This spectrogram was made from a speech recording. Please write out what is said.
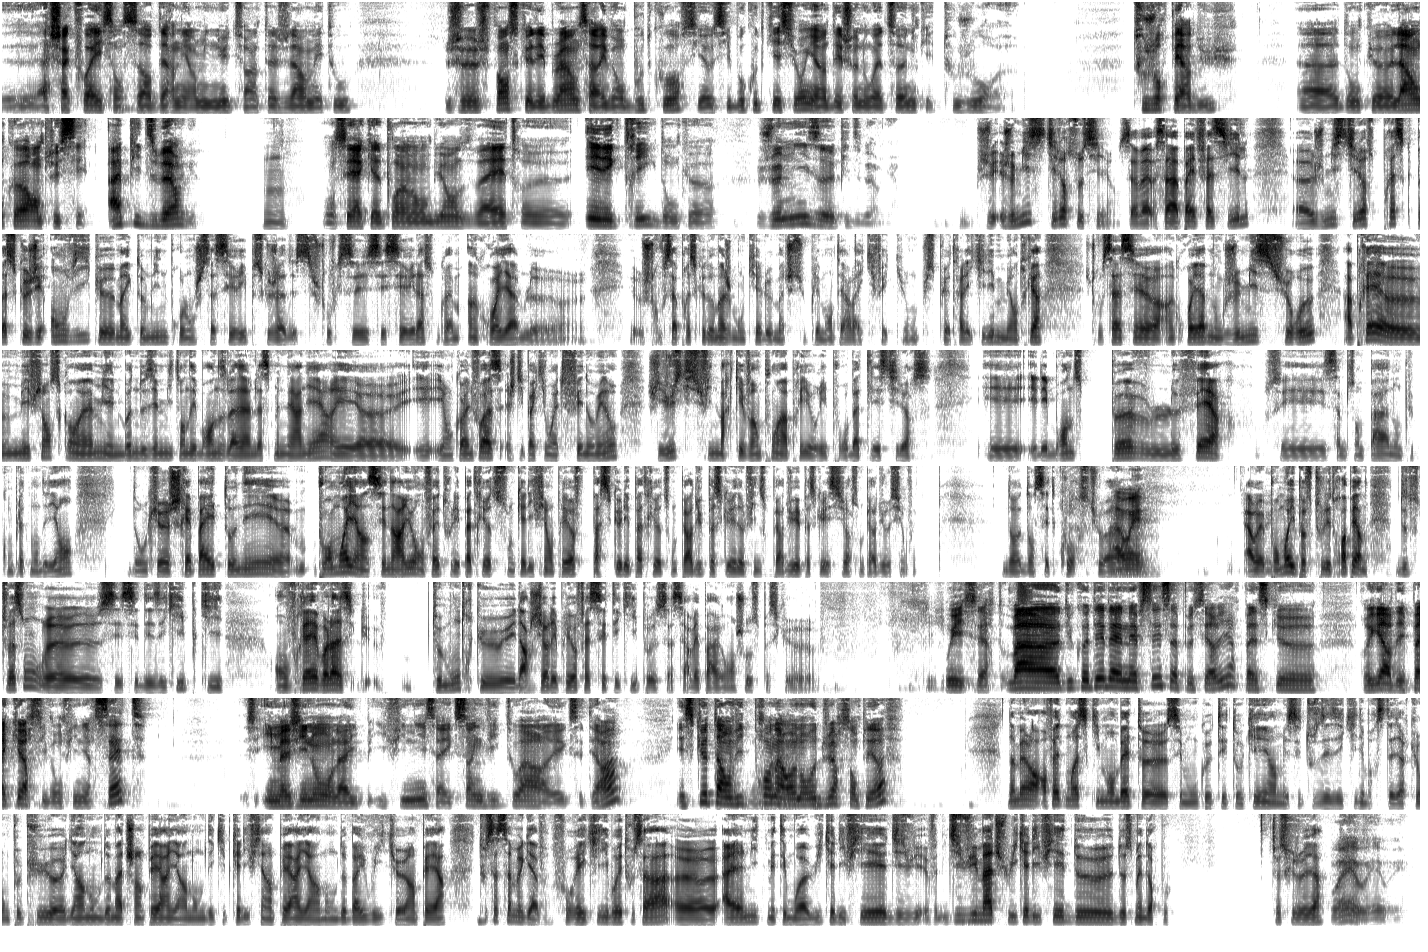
Euh, à chaque fois, ils s'en sortent dernière minute sur un touchdown et tout. Je, je pense que les Browns arrivent en bout de course. Il y a aussi beaucoup de questions. Il y a un Deshaun Watson qui est toujours, euh, toujours perdu. Euh, donc euh, là encore, en plus, c'est à Pittsburgh. Hmm. On sait à quel point l'ambiance va être électrique. Donc je mise Pittsburgh. Je, mise Steelers aussi. hein. Ça va, ça va pas être facile. Euh, je mise Steelers presque parce que j'ai envie que Mike Tomlin prolonge sa série parce que je trouve que ces, séries-là sont quand même incroyables. Euh, je trouve ça presque dommage bon, qu'il y ait le match supplémentaire là qui fait qu'on puisse plus être à l'équilibre, mais en tout cas, je trouve ça assez euh, incroyable. Donc je mise sur eux. Après, méfiance quand même. Il y a une bonne deuxième mi-temps des Browns la, semaine dernière et, encore une fois, je dis pas qu'ils vont être phénoménaux. Je dis juste qu'il suffit de marquer 20 points a priori pour battre les Steelers. Et, et les Browns peuvent le faire. C'est, ça me semble pas non plus complètement délirant. Donc euh, je serais pas étonné. Euh, pour moi, il y a un scénario en fait où les Patriots sont qualifiés en playoff parce que les Patriots sont perdus, parce que les Dolphins sont perdus et parce que les Steelers sont perdus aussi en fait. Dans, dans cette course, tu vois. Ah ouais. Ah ouais, pour moi, ils peuvent tous les trois perdre. De toute façon, euh, c'est des équipes qui, en vrai, voilà, te montrent que élargir les playoffs à cette équipe, euh, ça servait pas à grand chose parce que. Oui, certes. Bah, du côté de la NFC, ça peut servir parce que, regarde, les Packers, ils vont finir 7. Imaginons, là, ils, ils finissent avec 5 victoires, etc. Est-ce que tu as envie de prendre Aaron Rodgers en playoff? Non mais alors en fait moi ce qui m'embête euh, c'est mon côté toqué hein, mais c'est tous des équilibres. C'est-à-dire qu'on peut plus euh, il y a un nombre de matchs impairs il y a un nombre d'équipes qualifiées impaires il y a un nombre de bye week euh, impairs. Tout ça ça me gave. Faut rééquilibrer tout ça. Euh, à la limite mettez-moi 8 qualifiés 18, enfin, 18 matchs 8 qualifiés 2, deux semaines de repos. Tu vois ce que je veux dire? Ouais, ouais, ouais.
